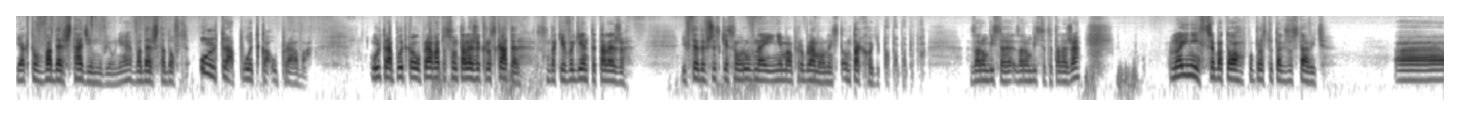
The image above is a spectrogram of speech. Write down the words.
jak to w Waderstadzie mówią, nie? Waderstadowcy. Ultra płytka uprawa. Ultra płytka uprawa to są talerze crosscutter. To są takie wygięte talerze. I wtedy wszystkie są równe i nie ma problemu. On, jest, on tak chodzi. Pa, pa, pa, pa. Zarąbiste, zarąbiste te talerze. No i nic, trzeba to po prostu tak zostawić. A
